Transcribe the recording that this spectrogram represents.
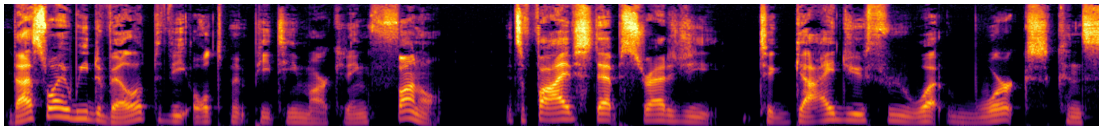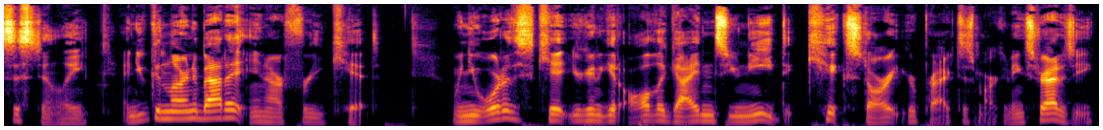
That's why we developed the Ultimate PT Marketing Funnel. It's a five step strategy to guide you through what works consistently, and you can learn about it in our free kit. When you order this kit, you're going to get all the guidance you need to kickstart your practice marketing strategy.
